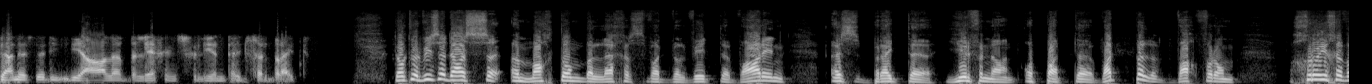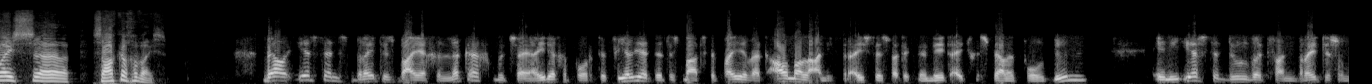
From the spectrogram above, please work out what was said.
dan is dit die ideale beleggingsgeleentheid vir Bruit. Dokter Wisse, daar's 'n magtom beleggers wat wil weet waarheen is Bruit hier vanaand op pad? Wat wag vir hom groei gewys, uh, sake gewys? Wel, eerstens Bruit is baie gelukkig met sy huidige portefeulje. Dit is maatskappye wat almal aan die vereistes wat ek nou net uitgespel het voldoen. En die eerste doelwit van Bruit is om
